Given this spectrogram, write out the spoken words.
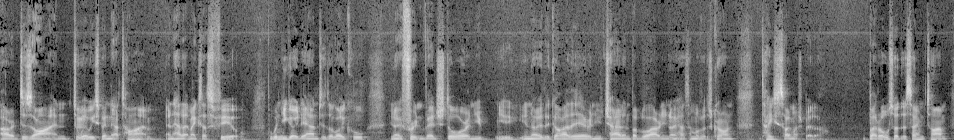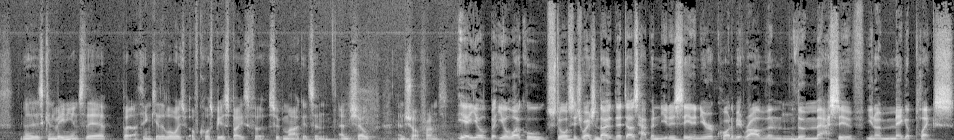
are designed to where mm. we spend our time and how that makes us feel. But when you go down to the local, you know, fruit and veg store, and you you, you know the guy there, and you chat and blah blah blah, and you know how some of it's grown, it tastes so much better. But also at the same time, you know, there's convenience there. But I think yeah, there'll always, of course, be a space for supermarkets and, and shelf and shop fronts. Yeah, your but your local store situation though that does happen. You do see it in Europe quite a bit, rather than the massive, you know, megaplex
